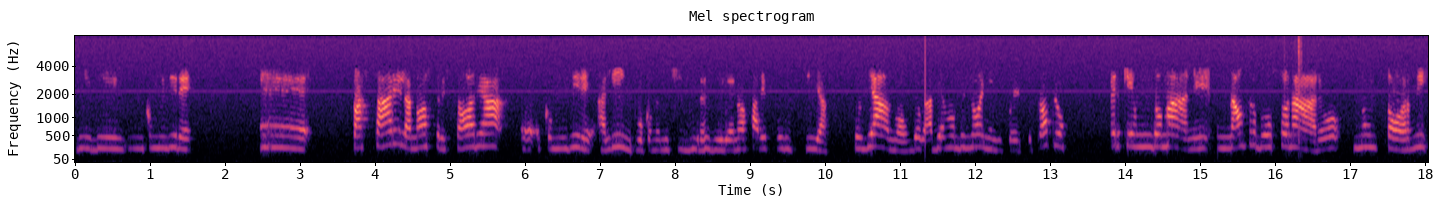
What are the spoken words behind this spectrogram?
di, di come dire, passare la nostra storia come dire, a limpo, come dice in Brasile, no? fare pulizia. Dobbiamo, abbiamo bisogno di questo, proprio perché un domani un altro Bolsonaro non torni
